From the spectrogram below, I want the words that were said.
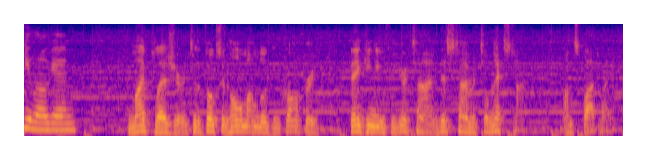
you, Logan. My pleasure. And to the folks at home, I'm Logan Crawford, thanking you for your time this time until next time on Spotlight.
